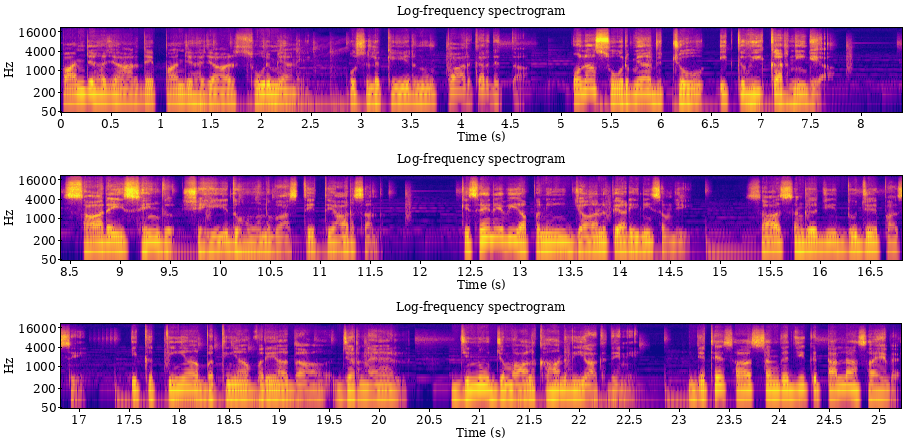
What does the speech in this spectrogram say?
5000 ਦੇ 5000 ਸੂਰਮਿਆਂ ਨੇ ਉਸ ਲਕੀਰ ਨੂੰ ਪਾਰ ਕਰ ਦਿੱਤਾ। ਉਹਨਾਂ ਸੂਰਮਿਆਂ ਵਿੱਚੋਂ ਇੱਕ ਵੀ ਘਰ ਨਹੀਂ ਗਿਆ। ਸਾਰੇ ਹੀ ਸਿੰਘ ਸ਼ਹੀਦ ਹੋਣ ਵਾਸਤੇ ਤਿਆਰ ਸਨ। ਕਿਸੇ ਨੇ ਵੀ ਆਪਣੀ ਜਾਨ ਪਿਆਰੀ ਨਹੀਂ ਸਮਝੀ। ਸਾਧ ਸੰਗਤ ਜੀ ਦੂਜੇ ਪਾਸੇ ਇੱਕ ਤੀਆਂ ਬੱਤੀਆਂ ਵਰਿਆਂ ਦਾ ਜਰਨੈਲ ਜਿਹਨੂੰ ਜਮਾਲ ਖਾਨ ਵੀ ਆਖਦੇ ਨੇ, ਜਿੱਥੇ ਸਾਧ ਸੰਗਤ ਜੀ ਇੱਕ ਟਾਲਾ ਸਾਹਿਬ ਹੈ,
